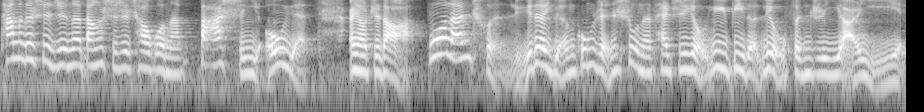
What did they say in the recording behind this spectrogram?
他们的市值呢当时是超过呢八十亿欧元。而要知道啊，波兰蠢驴的员工人数呢才只有育碧的六分之一而已。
